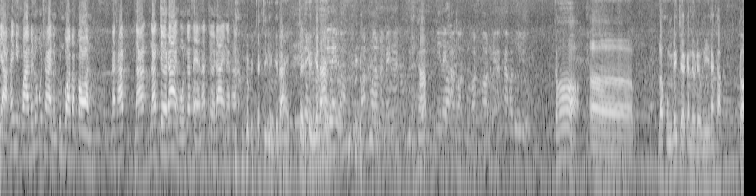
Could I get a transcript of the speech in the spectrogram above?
อยากให้มีความเป็นลูกผู้ชายเหมือนคุณบอยปกรณ์นะครับนะนัดเจอได้โหนกระแสนัดเจอได้นะครับไปจากที่อื่นก็ได้จากที่อื่นก็ได้มีอะไรบอกบอสพรหน่อยไหมฮะครับ มีอะไรฝากบอกถึงบอสพรหน่อยไหมฮะถ้าเขาดูอยู่ ก็เอ่อเราคงได้เจอกันเร็วๆนี้นะครับ ก็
